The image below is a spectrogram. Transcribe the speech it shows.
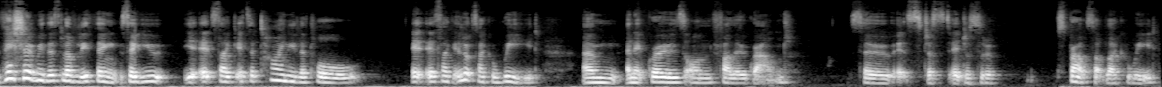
they showed me this lovely thing. So you, it's like it's a tiny little, it, it's like it looks like a weed, um, and it grows on fallow ground. So it's just it just sort of sprouts up like a weed,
